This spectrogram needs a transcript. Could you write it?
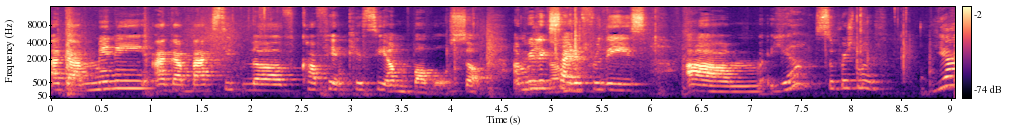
I got mini, I got backseat love, coffee and kissy, and bubbles. So I'm There really excited for these. Um, yeah, super smooth. Yeah.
